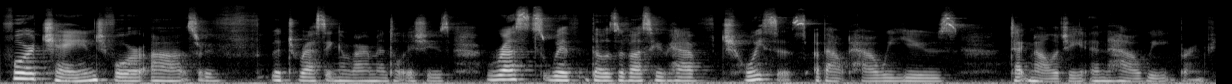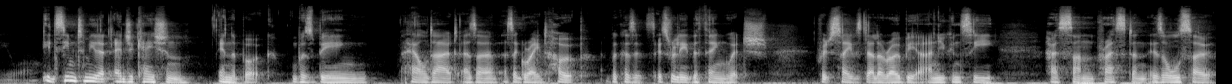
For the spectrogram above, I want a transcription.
for change, for uh, sort of addressing environmental issues, rests with those of us who have choices about how we use technology and how we burn fuel. It seemed to me that education in the book was being held out as a as a great hope because it's it's really the thing which which saves Dellarobia, and you can see her son Preston is also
